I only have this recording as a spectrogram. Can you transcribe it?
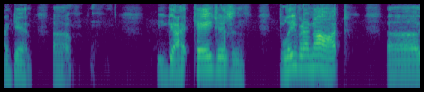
Again, uh, you got cages and believe it or not, uh,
